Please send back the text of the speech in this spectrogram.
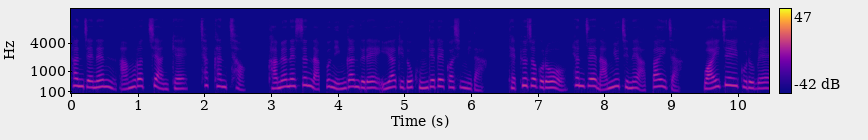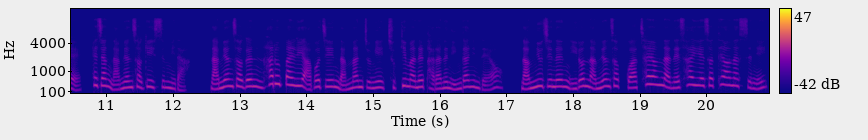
현재는 아무렇지 않게 착한 척 가면을 쓴 나쁜 인간들의 이야기도 공개될 것입니다. 대표적으로 현재 남유진의 아빠이자 YJ그룹의 회장 남현석이 있습니다. 남현석은 하루빨리 아버지인 남만중이 죽기만을 바라는 인간인데요. 남유진은 이런 남현석과 차영란의 사이에서 태어났으니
